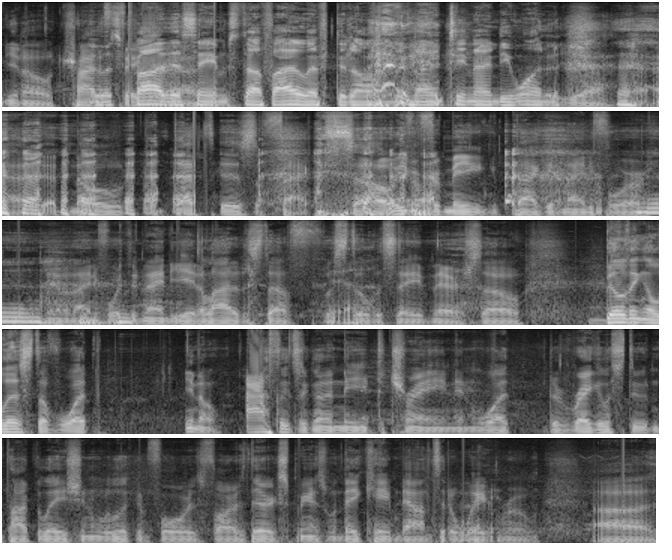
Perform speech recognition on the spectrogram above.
you know, trying it to was figure probably the same stuff I lifted on in 1991. Yeah, uh, no, that is a fact. So even for me, back in '94, you know, '94 through '98, a lot of the stuff was Yeah. still the same there. So building a list of what you know athletes are going to need to train and what the regular student population were looking for as far as their experience when they came down to the weight room. Uh,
